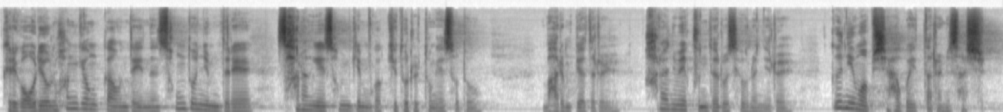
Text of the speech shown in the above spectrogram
그리고 어려운 환경 가운데 있는 성도님들의 사랑의 섬김과 기도를 통해서도 마른 뼈들을 하나님의 군대로 세우는 일을 끊임없이 하고 있다는 사실.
